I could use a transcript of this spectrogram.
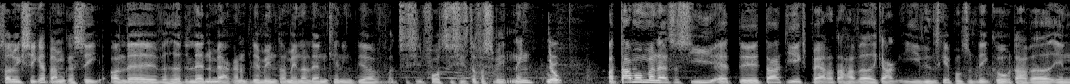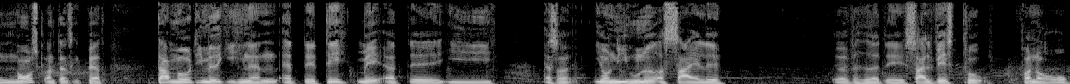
Så er det jo ikke sikkert, hvad man kan se. Og lad, hvad hedder det, landemærkerne bliver mindre og mindre, og landkendingen bliver til, får til sidst at forsvinde, ikke? Jo. Og der må man altså sige, at øh, der er de eksperter, der har været i gang i videnskab.dk, der har været en norsk og en dansk ekspert, der må de medgive hinanden, at øh, det med at øh, i, altså, i år 900 at sejle, øh, hvad hedder det, sejle vestpå fra Norge,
